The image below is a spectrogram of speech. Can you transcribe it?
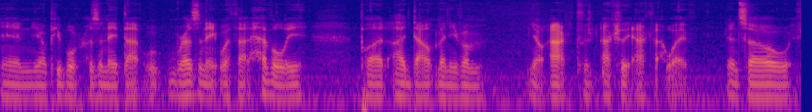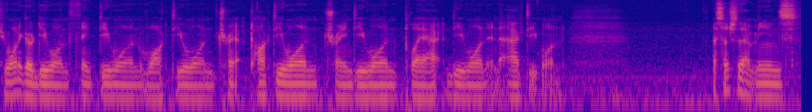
and you know, people resonate that resonate with that heavily, but I doubt many of them, you know, act actually act that way. And so, if you want to go D1, think D1, walk D1, tra- talk D1, train D1, play D1, and act D1. Essentially, that means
